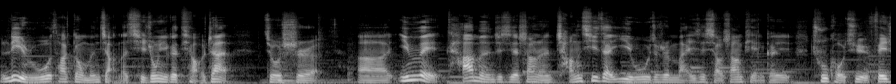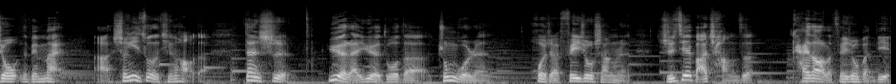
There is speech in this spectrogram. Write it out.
例如，他跟我们讲的其中一个挑战就是。呃，因为他们这些商人长期在义乌，就是买一些小商品，可以出口去非洲那边卖啊，生意做得挺好的。但是越来越多的中国人或者非洲商人直接把厂子开到了非洲本地，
